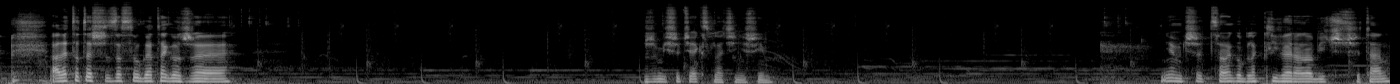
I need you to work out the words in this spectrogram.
Ale to też zasługa tego, że... Że mi szybciej eksplaci niż im. Nie wiem, czy całego Black Cleavera robić, czy ten.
